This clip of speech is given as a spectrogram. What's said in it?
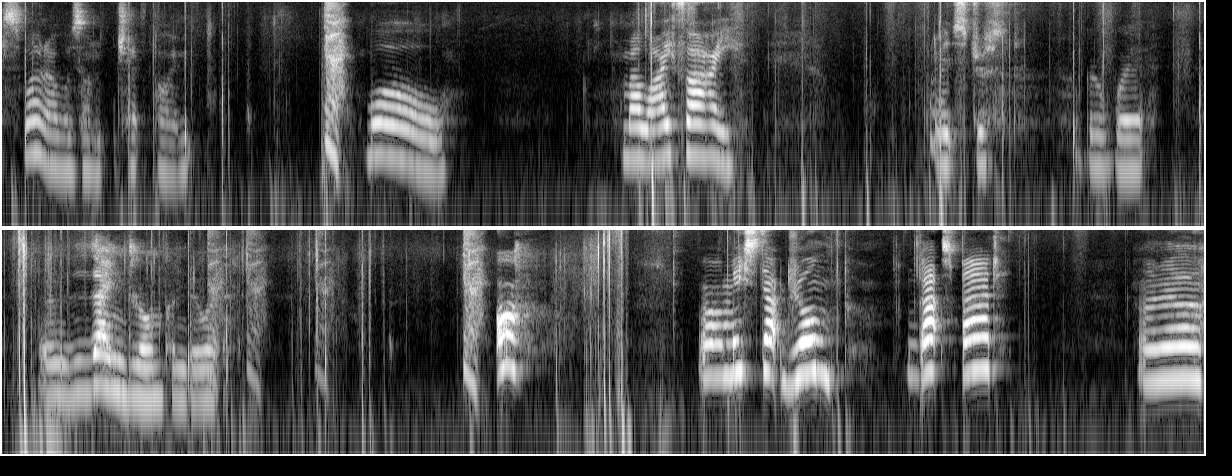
I swear I was on checkpoint. Whoa. My Wi-Fi. It's just, I'm gonna wait. And then jump and do it. Oh! Oh, I missed that jump. That's bad. Oh uh, no.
